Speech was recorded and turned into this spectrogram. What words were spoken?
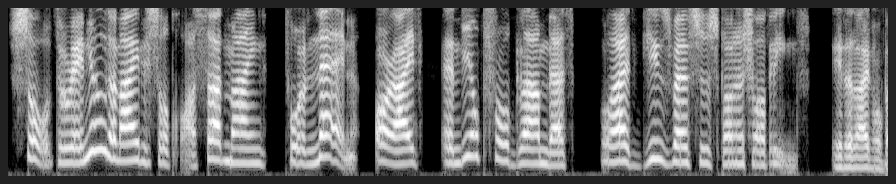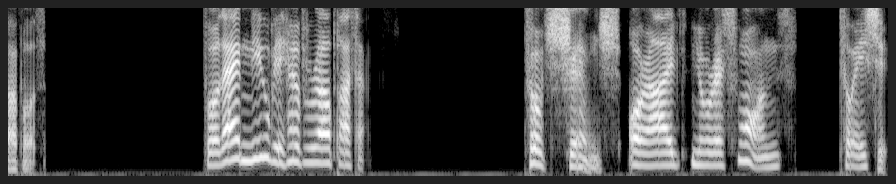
So to renew the mind is of course that mind to learn, all right, a new program that right, gives birth to spiritual things in the life of that person. For that new behavioral pattern to change or right your response to issues.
